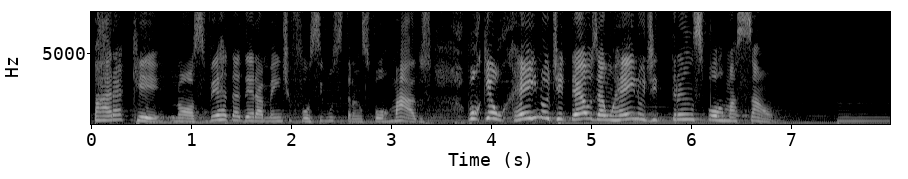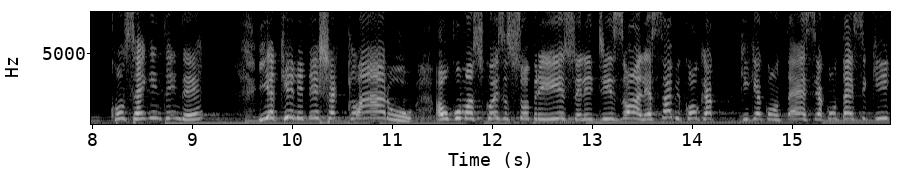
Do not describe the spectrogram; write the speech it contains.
para que nós verdadeiramente fôssemos transformados. Porque o reino de Deus é um reino de transformação. Consegue entender? E aqui ele deixa claro algumas coisas sobre isso. Ele diz: olha, sabe qual que é que, que acontece? Acontece que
